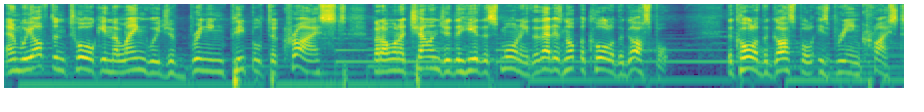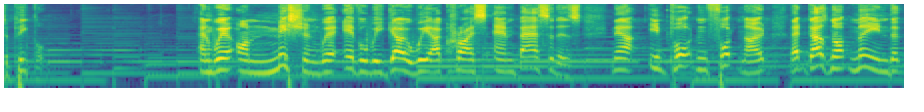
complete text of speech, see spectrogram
And we often talk in the language of bringing people to Christ, but I want to challenge you to hear this morning that that is not the call of the gospel. The call of the gospel is bringing Christ to people and we're on mission wherever we go. We are Christ's ambassadors. Now, important footnote that does not mean that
